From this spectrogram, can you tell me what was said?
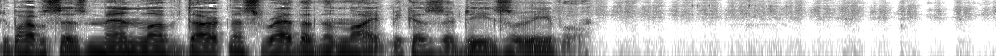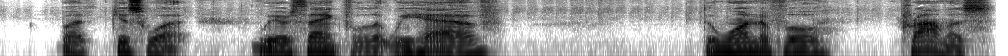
The Bible says men love darkness rather than light because their deeds are evil. But guess what? We are thankful that we have the wonderful promise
